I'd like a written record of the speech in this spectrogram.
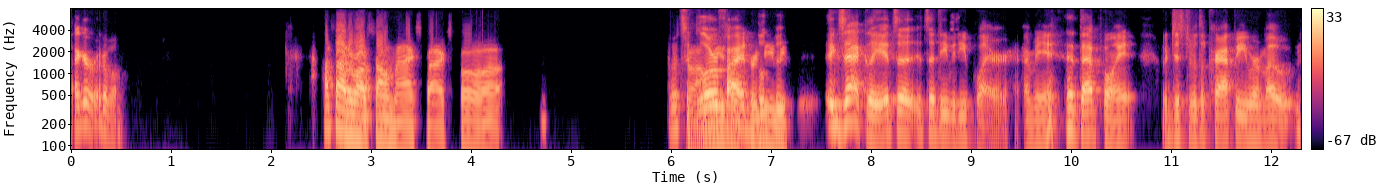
I got rid of them. I thought about selling my Xbox, but it's a glorified. Exactly. It's a it's a DVD player. I mean, at that point, with just with a crappy remote.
